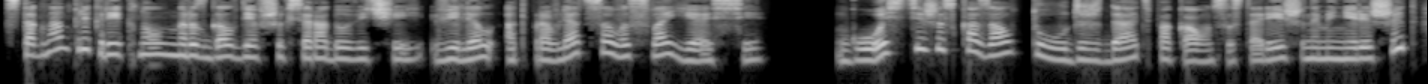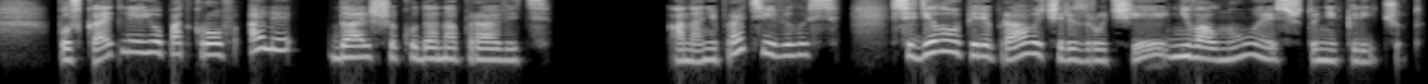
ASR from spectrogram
Стагнан прикрикнул на разгалдевшихся родовичей, велел отправляться во свояси. Гости же сказал тут ждать, пока он со старейшинами не решит, пускать ли ее под кров, али дальше куда направить. Она не противилась, сидела у переправы через ручей, не волнуясь, что не кличут.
